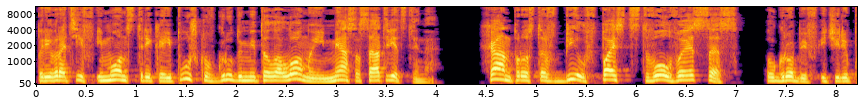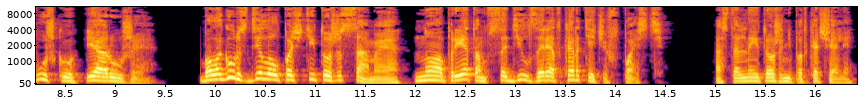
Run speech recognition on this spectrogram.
превратив и монстрика, и пушку в груду металлолома и мяса соответственно. Хан просто вбил в пасть ствол ВСС, угробив и черепушку, и оружие. Балагур сделал почти то же самое, но при этом всадил заряд картечи в пасть. Остальные тоже не подкачали.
